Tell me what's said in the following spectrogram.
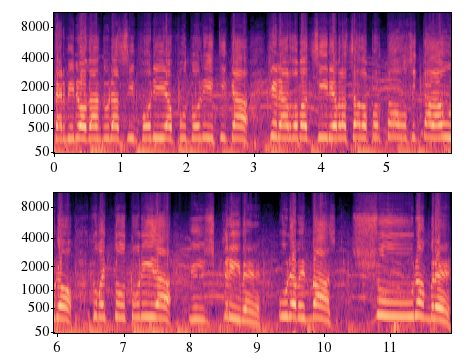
terminó dando una sinfonía futbolística Gerardo Mancini abrazado por todos y cada uno. Juventud Unida inscribe una vez más su nombre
